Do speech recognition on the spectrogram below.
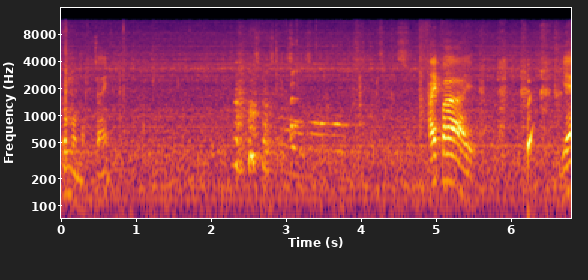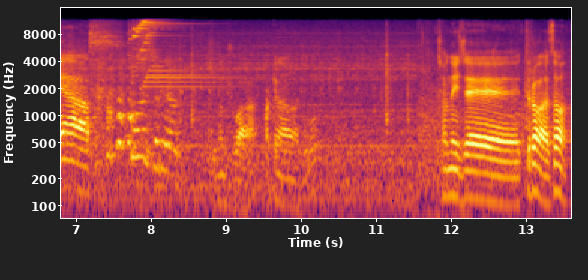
이것만 먹자잉. 하이파이브. Yes. 기분 좋아. 밖에 나와가지고 저는 이제 들어가서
